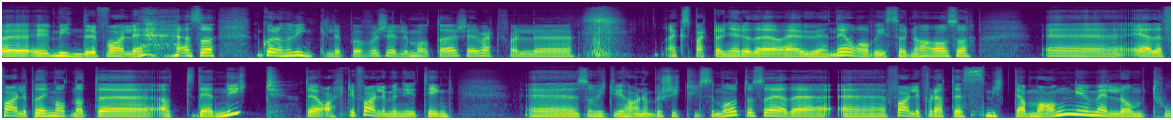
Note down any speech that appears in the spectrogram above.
uh, mindre farlig. altså, det går an å vinkle det på forskjellige måter. Jeg ser i hvert fall uh, ekspertene gjøre det, og er uenig, og avviser nå. Og så uh, er det farlig på den måten at, at, det er nytt. Det er alltid farlig med nye ting. som vi ikke har noen beskyttelse mot. Og så er det farlig fordi at det smitter mange mellom to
